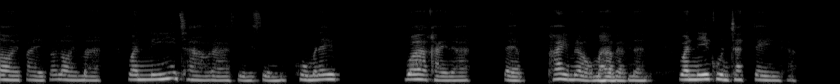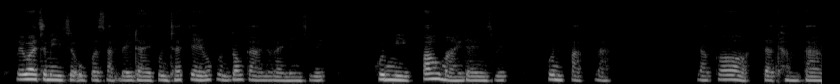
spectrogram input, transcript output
ลอยไปก็ลอยมา วันนี้ชาวราศีสิงห์ครูไม่ได้ว่าใครนะ แต่ไพ่มันออกมาแบบนั้น วันนี้คุณชัดเจนค่ะ ไม่ว่าจะมีจะอุปสรรคใด ๆ คุณชัดเจนว่าคุณต้องการอะไรในชีวิต คุณมีเป้าหมายใดในชีวิต คุณปักหลักแล้วก็จะทำตาม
